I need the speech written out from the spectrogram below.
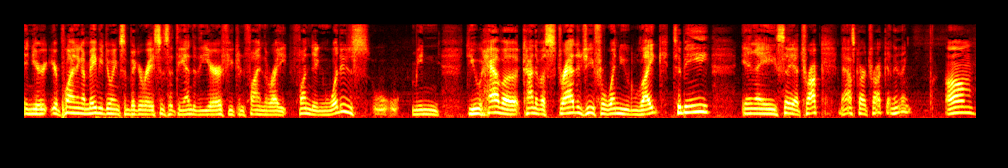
and you're you're planning on maybe doing some bigger races at the end of the year if you can find the right funding. What is I mean, do you have a kind of a strategy for when you like to be in a say a truck, NASCAR truck, anything? Um,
